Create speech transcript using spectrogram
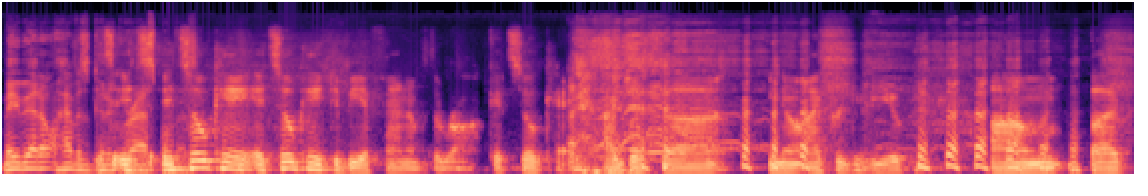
maybe I don't have as good it's, a grasp. It's, it's okay. It's okay to be a fan of The Rock. It's okay. I just, uh, you know, I forgive you. Um, but,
